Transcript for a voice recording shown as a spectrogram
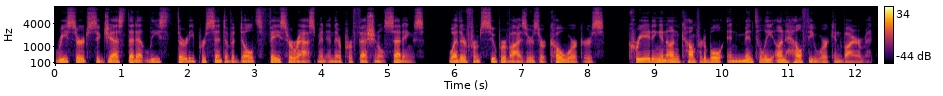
research suggests that at least 30% of adults face harassment in their professional settings, whether from supervisors or coworkers, creating an uncomfortable and mentally unhealthy work environment.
